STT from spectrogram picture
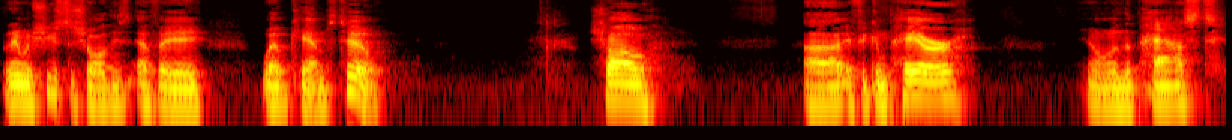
But anyway, she used to show all these FAA webcams too. So, uh, if you compare, you know, in the past,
